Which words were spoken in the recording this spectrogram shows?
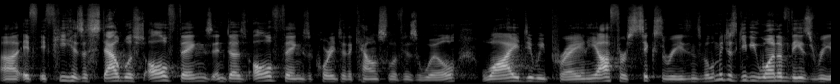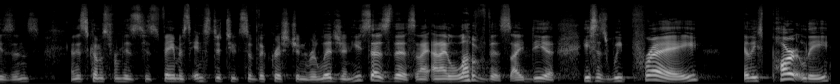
Uh, if, if He has established all things and does all things according to the counsel of His will, why do we pray? And He offers six reasons, but let me just give you one of these reasons. And this comes from his, his famous Institutes of the Christian Religion. He says this, and I, and I love this idea. He says, We pray, at least partly,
